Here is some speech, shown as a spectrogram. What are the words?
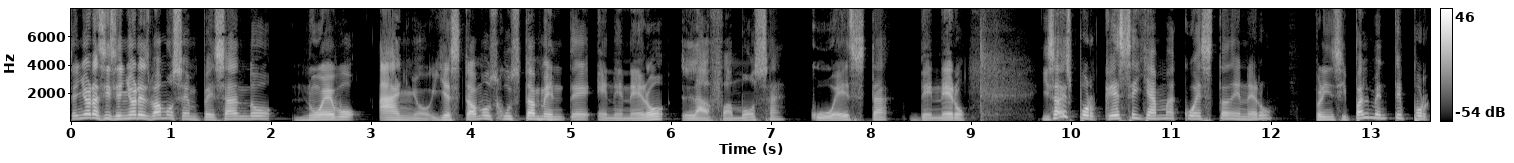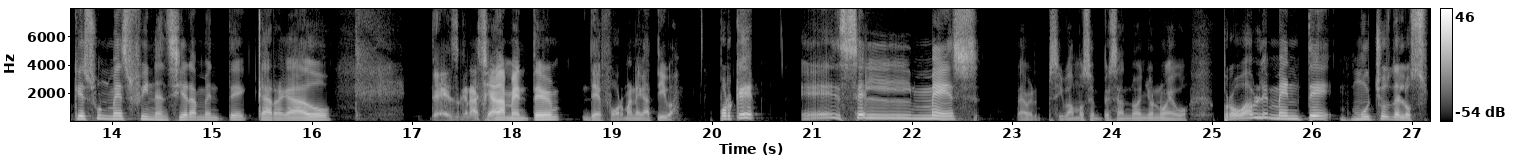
Señoras y señores, vamos empezando nuevo año y estamos justamente en enero, la famosa cuesta de enero. ¿Y sabes por qué se llama cuesta de enero? Principalmente porque es un mes financieramente cargado, desgraciadamente, de forma negativa. ¿Por qué? Es el mes a ver, si vamos empezando año nuevo, probablemente muchos de los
